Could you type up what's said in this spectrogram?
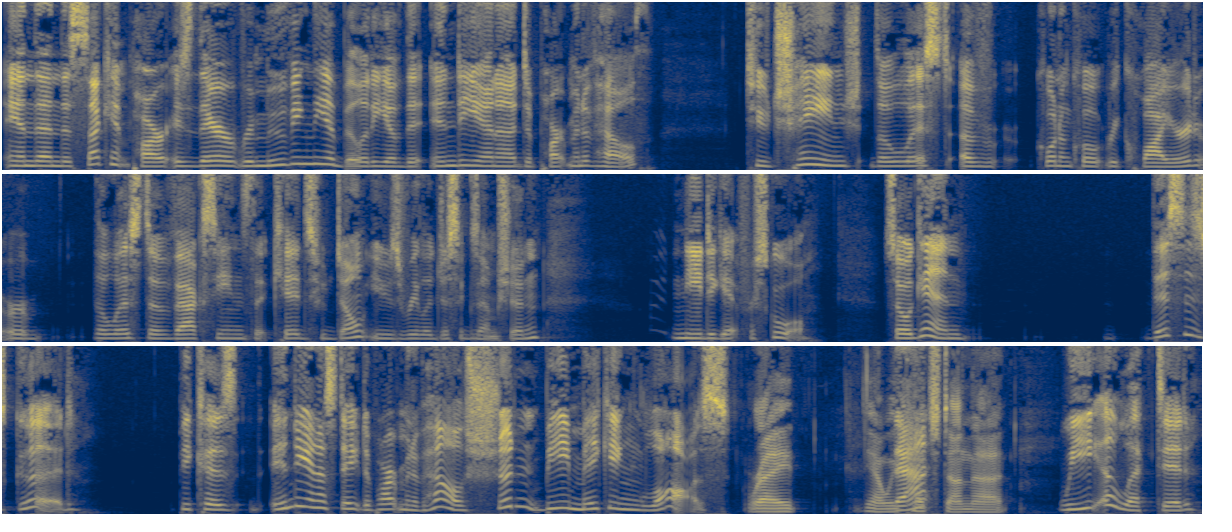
and then the second part is they're removing the ability of the Indiana Department of Health to change the list of quote unquote required or the list of vaccines that kids who don't use religious exemption need to get for school. So again, this is good because Indiana State Department of Health shouldn't be making laws. Right? Yeah, we That- touched on that. We elected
